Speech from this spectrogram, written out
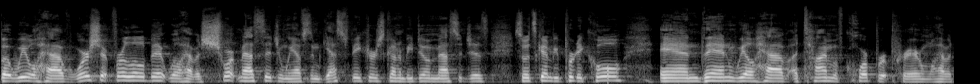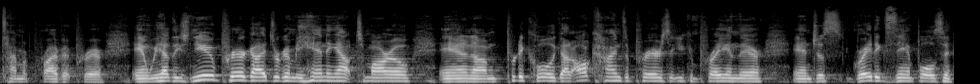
But we will have worship for a little bit. We'll have a short message, and we have some guest speakers going to be doing messages. So it's going to be pretty cool. And then we'll have a time of corporate prayer, and we'll have a time of private prayer. And we have these new prayer guides we're going to be handing out tomorrow, and um, pretty cool. We got all kinds of prayers that you can pray in there, and just great examples. And,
